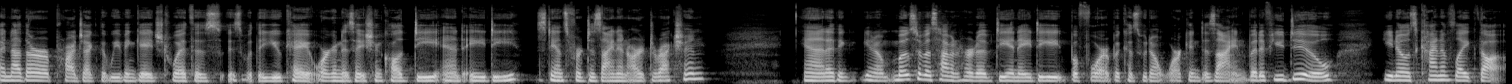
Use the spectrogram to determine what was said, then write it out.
Another project that we've engaged with is, is with a UK organization called D and AD, stands for Design and Art Direction. And I think, you know, most of us haven't heard of D and AD before because we don't work in design. But if you do, you know, it's kind of like the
